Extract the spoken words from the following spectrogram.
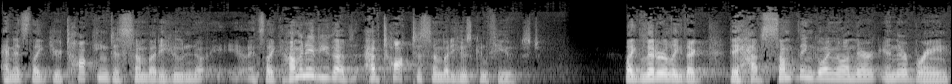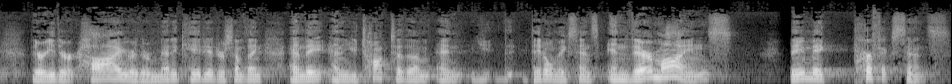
And it's like you're talking to somebody who, know, it's like, how many of you have, have talked to somebody who's confused? Like literally, like they have something going on there in their brain. They're either high or they're medicated or something, and they and you talk to them and you, they don't make sense in their minds. They make perfect sense.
